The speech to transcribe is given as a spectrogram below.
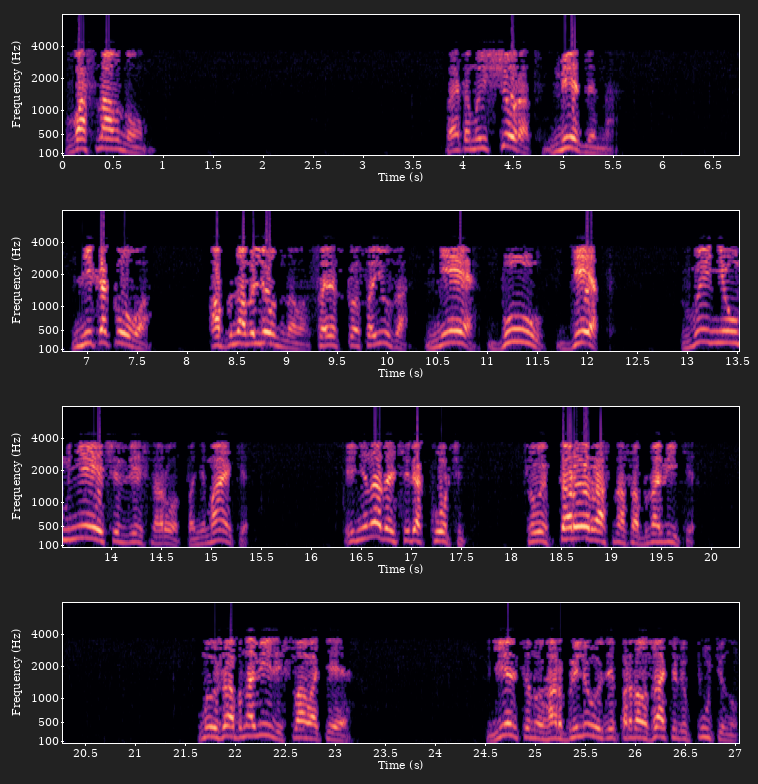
В основном. Поэтому еще раз, медленно, никакого обновленного Советского Союза не будет. Вы не умнее, чем весь народ, понимаете? И не надо себя корчить, что вы второй раз нас обновите. Мы уже обновились, слава тебе. Ельцину, Горбылю и продолжателю Путину.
